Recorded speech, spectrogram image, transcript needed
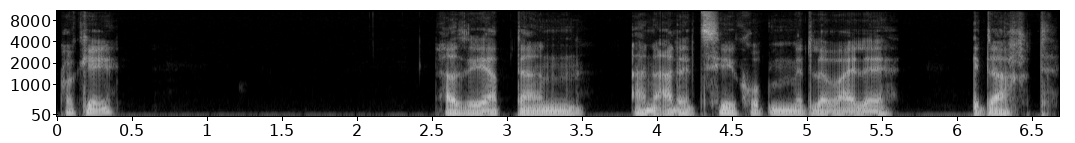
Okay. Also ihr habt dann an alle Zielgruppen mittlerweile gedacht.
